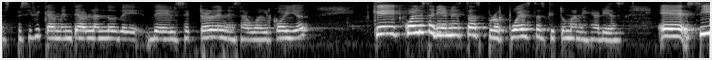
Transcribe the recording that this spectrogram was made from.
específicamente hablando del sector de Nezahualcóyotl, ¿Qué, ¿Cuáles serían estas propuestas que tú manejarías? Eh, sí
